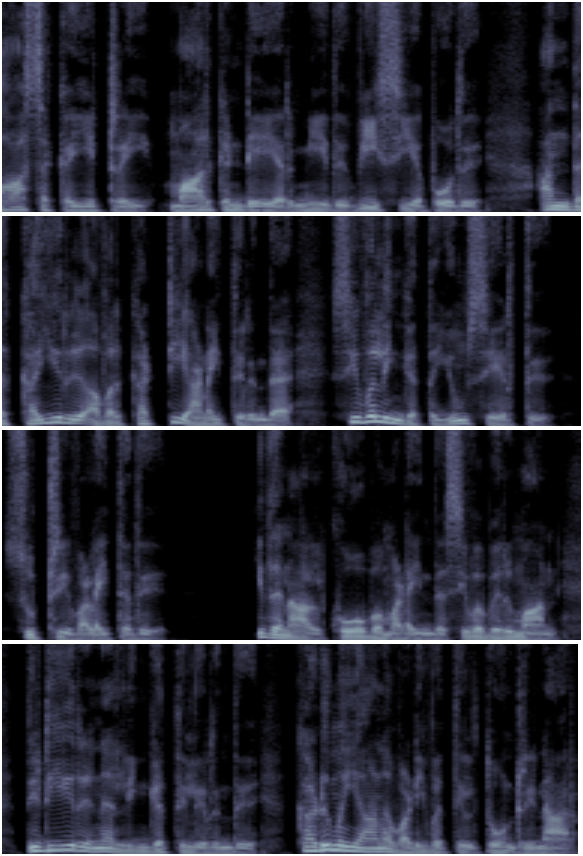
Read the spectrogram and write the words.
பாசக்கயிற்றை மார்க்கண்டேயர் மீது வீசிய போது அந்த கயிறு அவர் கட்டி அணைத்திருந்த சிவலிங்கத்தையும் சேர்த்து சுற்றி வளைத்தது. இதனால் கோபமடைந்த சிவபெருமான் திடீரென லிங்கத்திலிருந்து கடுமையான வடிவத்தில் தோன்றினார்.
